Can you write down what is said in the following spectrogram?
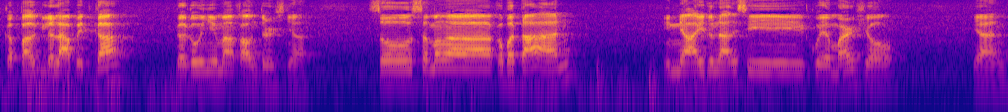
Kapag lalapit ka, gagawin niya yung mga counters niya. So, sa mga kabataan, ina-idol natin si Kuya Marcio. Yan.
